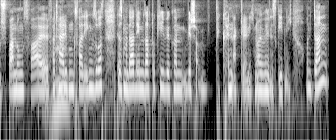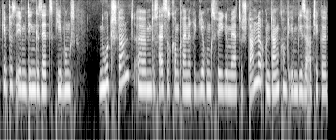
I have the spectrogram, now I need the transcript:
Spannungsfall, Verteidigungsfall, mhm. irgendwie sowas, dass man dann eben sagt, okay, wir können, wir, wir können aktuell nicht neu wählen, es geht nicht. Und dann gibt es eben eben den Gesetzgebungsnotstand. Notstand. Ähm, das heißt, es kommt keine regierungsfähige mehr zustande und dann kommt eben dieser Artikel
